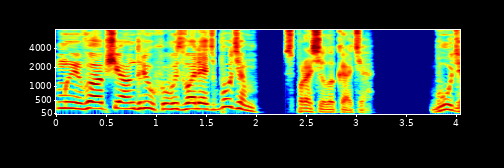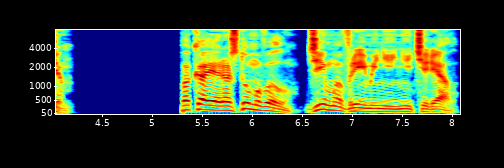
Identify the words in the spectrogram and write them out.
мы вообще Андрюху вызволять будем?» — спросила Катя. «Будем». Пока я раздумывал, Дима времени не терял.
